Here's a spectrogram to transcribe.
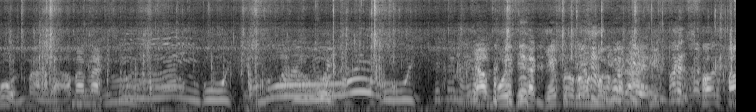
พูดมาแล้วเอามามาอุ้ยอุ้ยอุ้ยอุ้ยเป็นจังไหนอย่าบุ้ยที่ละเก็บที่ละมึงก็ได้เขาเขา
